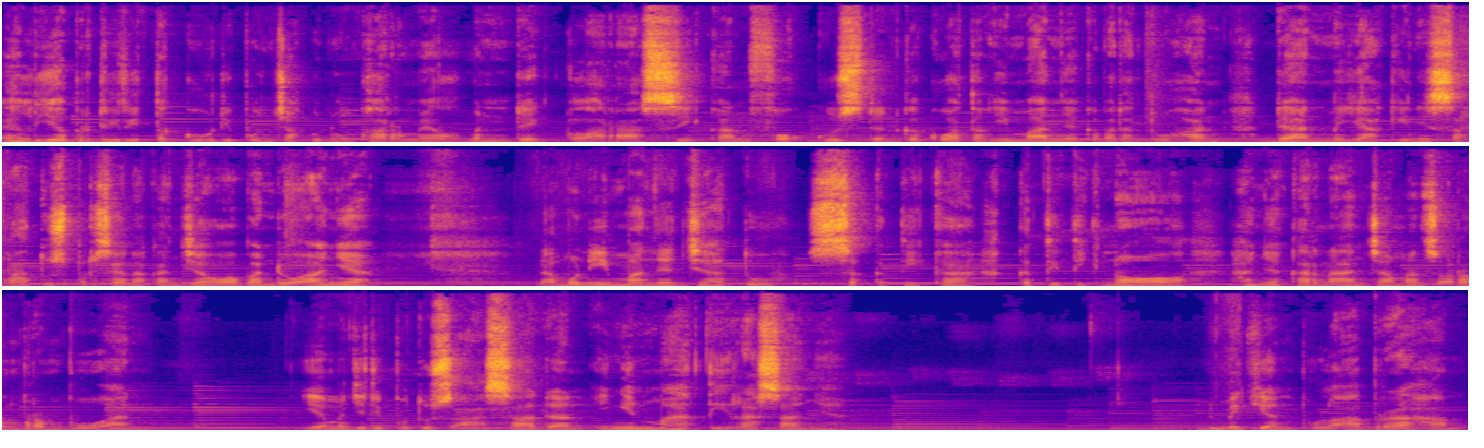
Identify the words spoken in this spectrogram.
Elia berdiri teguh di puncak Gunung Karmel, mendeklarasikan fokus dan kekuatan imannya kepada Tuhan dan meyakini 100% akan jawaban doanya. Namun imannya jatuh seketika ke titik nol hanya karena ancaman seorang perempuan. Ia menjadi putus asa dan ingin mati rasanya. Demikian pula Abraham.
